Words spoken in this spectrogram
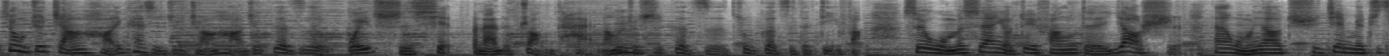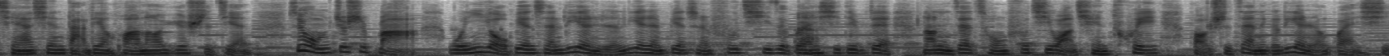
所以我们就讲好，一开始就讲好，就各自维持现本来的状态，然后就是各自住各自的地方。所以我们虽然有对方的钥匙，但我们要去见面之前要先打电话，然后约时间。所以我们就是把文友变成恋人，恋人变成夫妻的关系，对不对？然后你再从夫妻往前推，保持在那个恋人关系，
